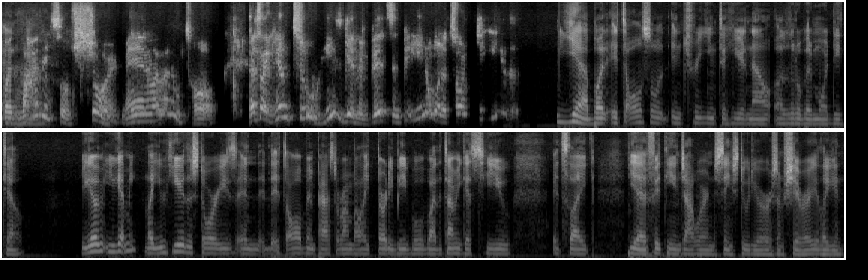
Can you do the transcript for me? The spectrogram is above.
But and why are they so short, man? Why let them talk? That's like him too. He's giving bits and he don't want to talk to either. Yeah, but it's also intriguing to hear now a little bit more detail. You get me? You get me? Like you hear the stories, and it's all been passed around by like thirty people. By the time he gets to you, it's like, yeah, Fifty and Ja were in the same studio or some shit, right? Like, and,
